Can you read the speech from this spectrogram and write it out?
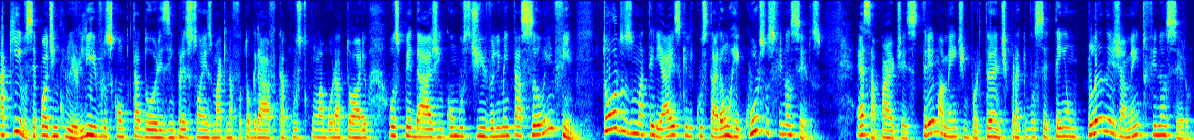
Aqui você pode incluir livros, computadores, impressões, máquina fotográfica, custo com laboratório, hospedagem, combustível, alimentação, enfim, todos os materiais que lhe custarão recursos financeiros. Essa parte é extremamente importante para que você tenha um planejamento financeiro,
